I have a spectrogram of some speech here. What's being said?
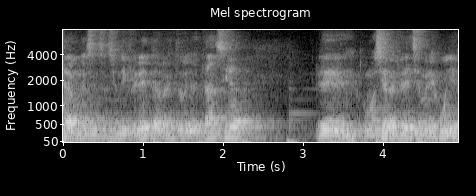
Distinta, una sensación diferente al resto de la estancia, eh, como hacía referencia María Julia.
